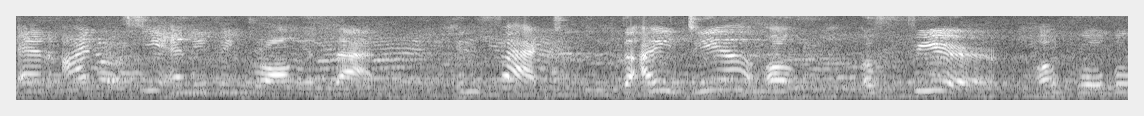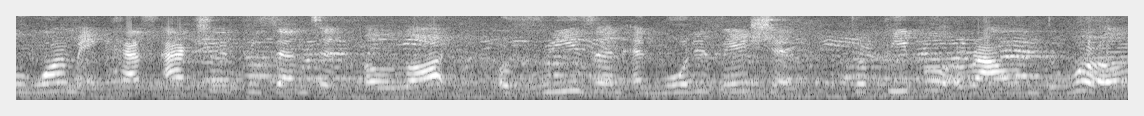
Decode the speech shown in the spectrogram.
and I don't see anything wrong in that. In fact, the idea of a fear of global warming has actually presented a lot of reason and motivation for people around the world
